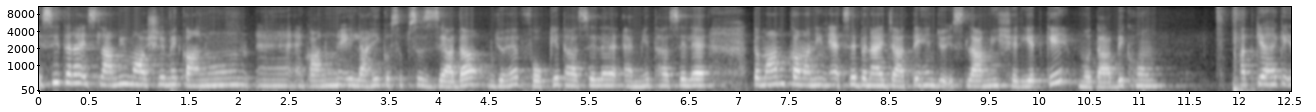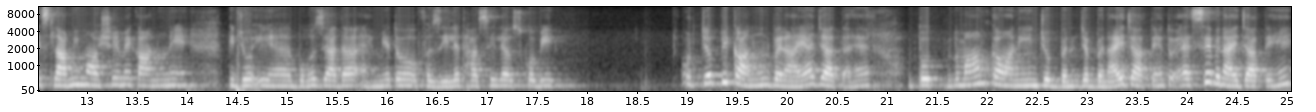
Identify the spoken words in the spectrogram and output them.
इसी तरह इस्लामी माशरे में कानून कानून इलाही को सबसे ज़्यादा जो है फोकियत हासिल है, अहमियत हासिल है। तमाम कवानीन ऐसे बनाए जाते हैं जो इस्लामी शरीयत के मुताबिक हों। अब क्या है कि इस्लामी माशरे में कानून की जो बहुत ज़्यादा अहमियत और फजीलत हासिल है उसको भी, और जब भी कानून बनाया जाता है तो तमाम कवानीन जो बन, जब बनाए जाते हैं तो ऐसे बनाए जाते हैं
